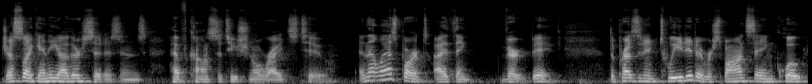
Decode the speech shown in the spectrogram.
just like any other citizens, have constitutional rights too. And that last part, I think, very big. The president tweeted a response saying, quote,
